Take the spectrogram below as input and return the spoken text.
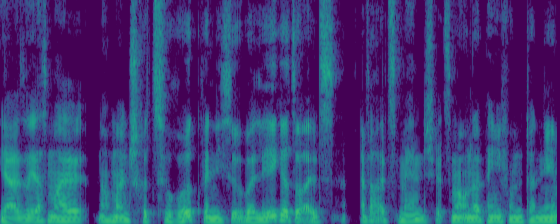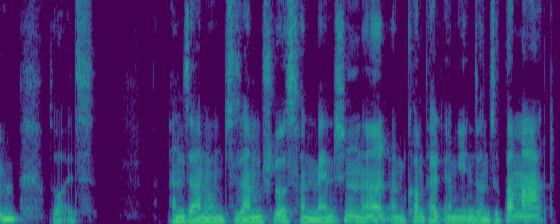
Ja, also erstmal nochmal einen Schritt zurück, wenn ich so überlege, so als, einfach als Mensch, jetzt mal unabhängig von Unternehmen, so als Ansammlung, Zusammenschluss von Menschen, ne, und kommt halt irgendwie in so einen Supermarkt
